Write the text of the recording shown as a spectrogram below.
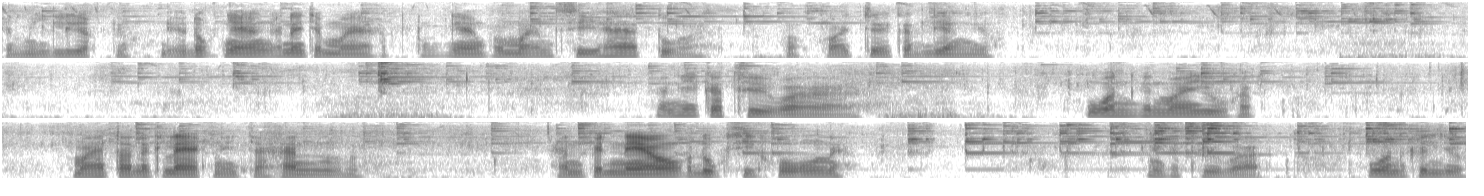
จะมีเลือกอยู่ เดี๋ยวนกยางก็น่าจะมาครับ นกยางประมาณสี่ห้าตัวคอยเจอกันเลี้ยงอยู่ อันนี้ก็ถือว่าอ้วนขึ้นมาอยู่ครับ ไม้ตอนแรกๆนี่จะหันหันเป็นแนวกระดูกซี่โครงนะนี่ก็ถือว่า อ้วนขึ้นอยู่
